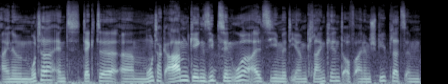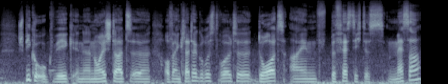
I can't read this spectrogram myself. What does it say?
Eine Mutter entdeckte ähm, Montagabend gegen 17 Uhr, als sie mit ihrem Kleinkind auf einem Spielplatz im Spiekeroogweg in der Neustadt äh, auf ein Klettergerüst wollte, dort ein befestigtes Messer.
